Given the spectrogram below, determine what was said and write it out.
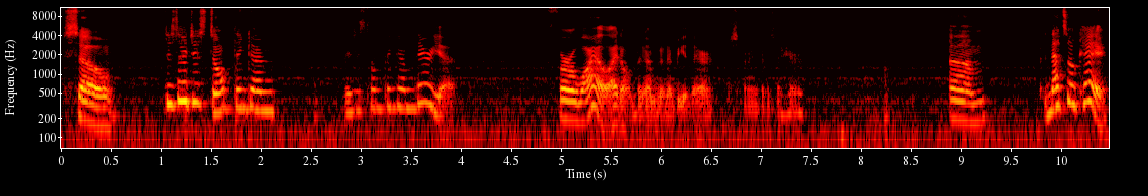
So, just I just don't think I'm I just don't think I'm there yet for a while, I don't think I'm gonna be there. Sorry, there's a hair. Um, and that's okay.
